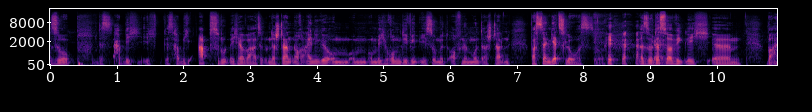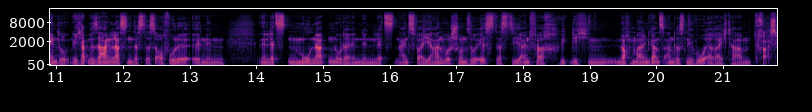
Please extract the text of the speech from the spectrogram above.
So, pff, das habe ich, ich, das hab ich absolut nicht erwartet. Und da standen auch einige um, um, um mich rum, die wirklich so mit offenem Mund da standen. Was denn jetzt los? So. Also, das war wirklich ähm, beeindruckend. Ich habe mir sagen lassen, dass das auch wohl in den in den letzten Monaten oder in den letzten ein, zwei Jahren wohl schon so ist, dass die einfach wirklich nochmal ein ganz anderes Niveau erreicht haben. Krass.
